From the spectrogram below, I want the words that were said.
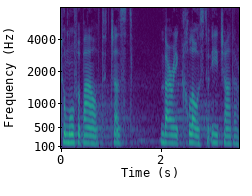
to move about, just very close to each other.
